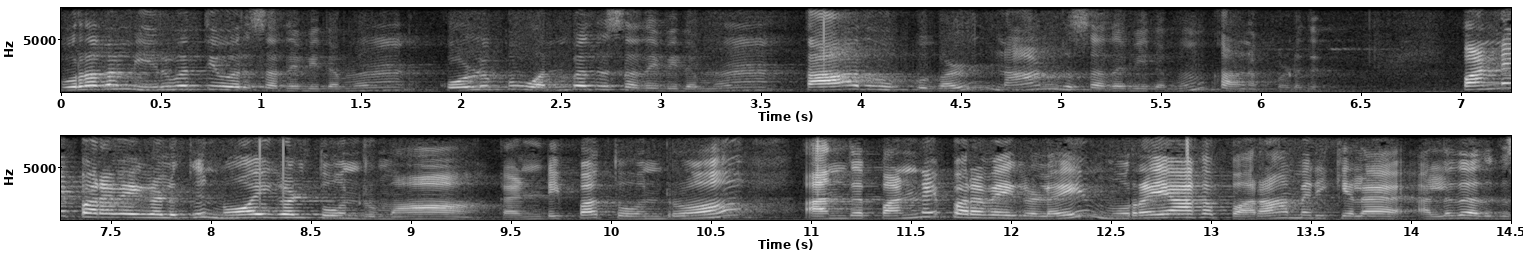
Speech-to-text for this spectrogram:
புரதம் இருபத்தி ஒரு சதவீதமும் கொழுப்பு ஒன்பது சதவீதமும் தாது உப்புகள் நான்கு சதவீதமும் காணப்படுது. பண்ணை பறவைகளுக்கு நோய்கள் தோன்றுமா? கண்டிப்பாக தோன்றும். அந்த பண்ணை பறவைகளை முறையாக பராமரிக்கலை அல்லது அதுக்கு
